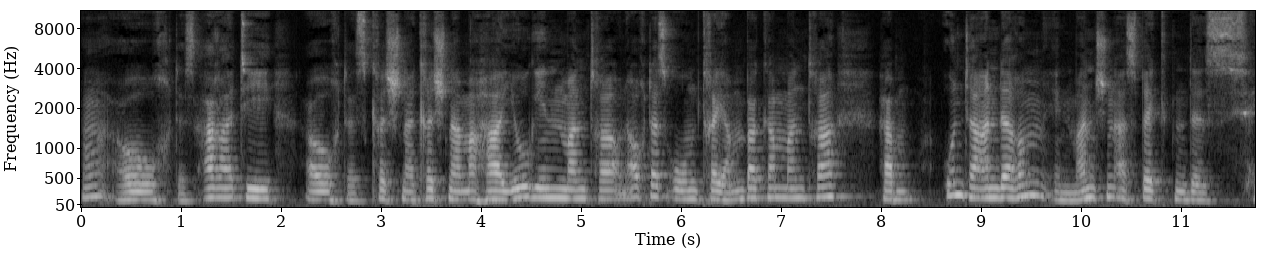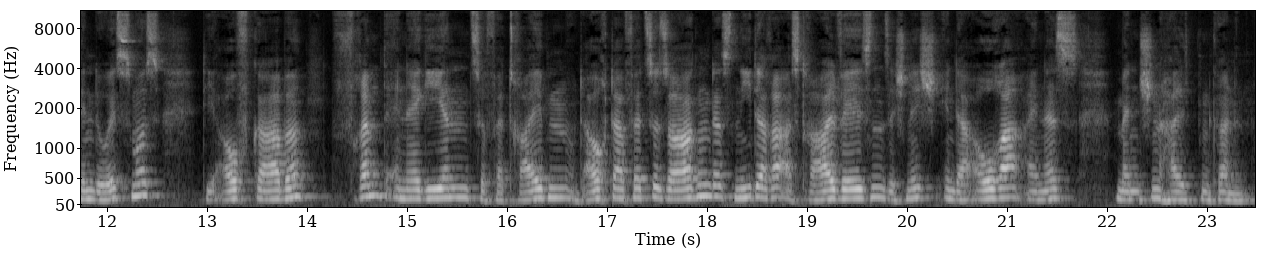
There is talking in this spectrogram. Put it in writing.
Auch das Arati, auch das Krishna Krishna Mahayogin Mantra und auch das Om Triambakam Mantra haben unter anderem in manchen Aspekten des Hinduismus die Aufgabe, Fremdenergien zu vertreiben und auch dafür zu sorgen, dass niedere Astralwesen sich nicht in der Aura eines Menschen halten können.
